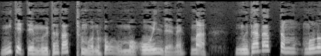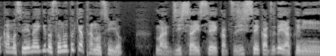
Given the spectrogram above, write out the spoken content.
見てて無駄だったものも多いんだよね。まあ、無駄だったものかもしれないけど、その時は楽しいよ。まあ実際生活、実生活で役に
